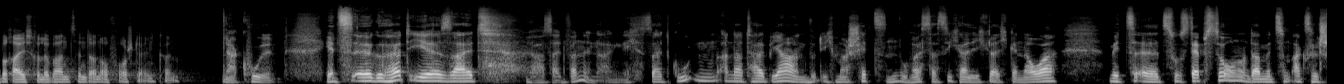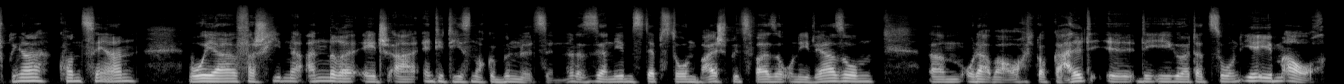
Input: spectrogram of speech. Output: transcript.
Bereich relevant sind, dann auch vorstellen können. Ja, cool. Jetzt äh, gehört ihr seit, ja, seit wann denn eigentlich? Seit guten anderthalb Jahren, würde ich mal schätzen. Du weißt das sicherlich gleich genauer, mit äh, zu Stepstone und damit zum Axel Springer Konzern wo ja verschiedene andere HR-Entities noch gebündelt sind. Ne? Das ist ja neben Stepstone beispielsweise Universum ähm, oder aber auch, ich glaube, Gehalt.de gehört dazu und ihr eben auch.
